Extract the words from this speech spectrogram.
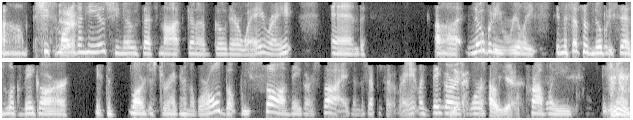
Um she's smarter Yeah. than he is. She knows that's not gonna go their way, right? And uh nobody really in this episode nobody says, look, Vhagar is the largest dragon in the world, but we saw Vhagar's size in this episode, right? Like Vagar Yeah. is worth oh yeah probably you know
